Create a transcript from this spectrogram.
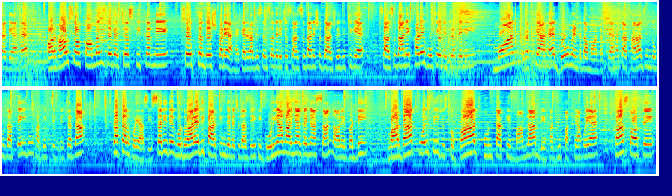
ਕੀਤਾ ਗਿਆ ਹੈ ਔਰ ਹਾਊਸ ਆਫ ਕਾਮਨਸ ਦੇ ਵਿੱਚ ਸਪੀਕਰ ਨੇ ਸੋਗ ਸੰਦੇਸ਼ ਪੜਿਆ ਹੈ। ਕੈਨੇਡਾ ਦੀ ਸੰਸਦ ਦੇ ਵਿੱਚ ਸੰਸਦਾਂ ਨੇ ਸ਼ਰਧਾਂਜਲੀ ਦਿੱਤੀ ਹੈ। ਸੰਸਦਾਂ ਨੇ ਖੜੇ ਹੋ ਕੇ ਨਿੱਜਰ ਦੇ ਲਈ ਮੌਨ ਰੱਖਿਆ ਹੈ। 2 ਮਿੰਟ ਦਾ ਮੌਨ ਰੱਖਿਆ ਹੈ ਤਾਂ 18 ਜੂਨ 2023 ਨੂੰ ਹਰਦੀਪ ਸਿੰਘ ਨਿੱਜਰ ਦਾ ਕਤਲ ਹੋਇਆ ਸੀ। ਸਰੀ ਦੇ ਗੁਰਦੁਆਰੇ ਦੀ ਪਾਰਕਿੰਗ ਦੇ ਵਿੱਚ ਦੱਸਦੀ ਕਿ ਗੋਲੀਆਂ ਮਾਰੀਆਂ ਗਈਆਂ ਸਨ ਔਰ ਇਹ ਵੱਡੀ ਵਾਰਦਾਤ ਹੋਈ ਸੀ, ਜਿਸ ਤੋਂ ਬਾਅਦ ਹੁਣ ਤੱਕ ਇਹ ਮਾਮਲਾ ਬੇਹੱਦ ਹੀ ਪੱਕਿਆ ਹੋਇਆ ਹੈ। ਖਾਸ ਤੌਰ ਤੇ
